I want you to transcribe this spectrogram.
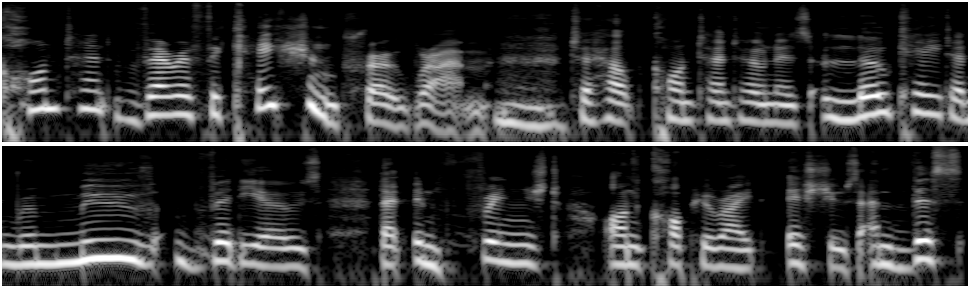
content verification program mm. to help content owners locate and remove videos that infringed on copyright issues. And this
